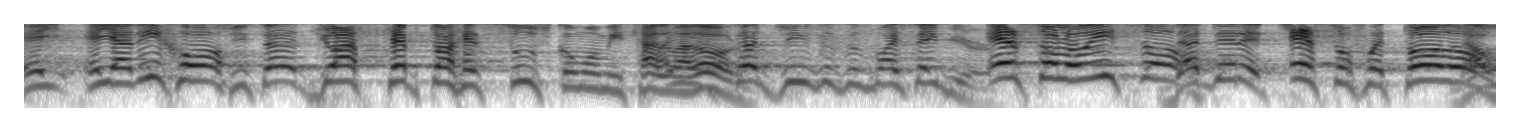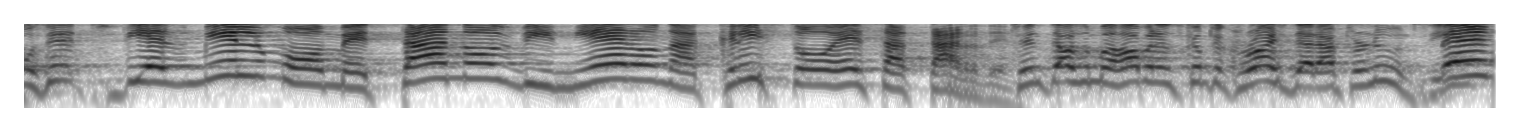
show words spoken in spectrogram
Ell- Ella dijo, She said, yo acepto a Jesús como mi Salvador. Jesus as my Savior. Eso lo hizo. That did it. Eso fue todo. That was it. Diez mil mometanos vinieron a Cristo esa tarde. 10,000 Mohammedans come to Christ that afternoon, see? Ven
